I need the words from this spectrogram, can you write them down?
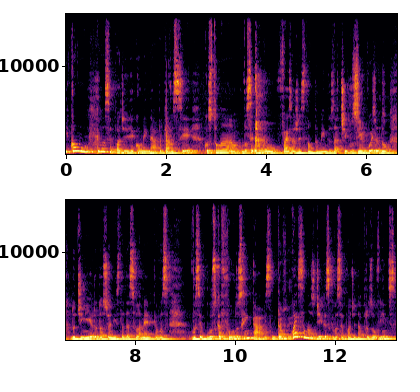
E como o que, que você pode recomendar? Porque você costuma, você como faz a gestão também dos ativos, sim, e cuida sim, do, do dinheiro do acionista da Sul América, você, você busca fundos rentáveis. Então, Perfeito. quais são as dicas que você pode dar para os ouvintes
